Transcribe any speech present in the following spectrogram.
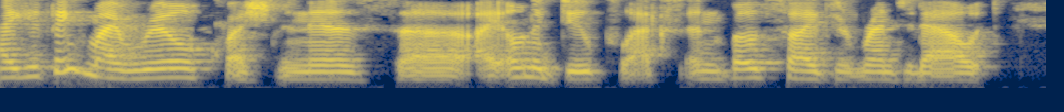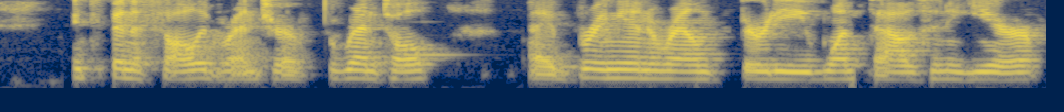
I think my real question is uh, I own a duplex and both sides are rented out. It's been a solid renter rental. I bring in around 31,000 a year,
